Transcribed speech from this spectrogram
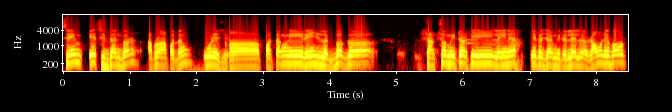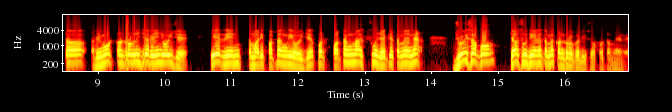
સેમ એ સિદ્ધાંત પર આપણો આ પતંગ ઉડે છે. પતંગની રેન્જ લગભગ સાતસો મીટરથી લઈને એક હજાર મીટર. એટલે રાઉન્ડ એબાઉટ રિમોટ કંટ્રોલની જે રેન્જ હોય છે, એ રેન્જ તમારી પતંગની હોય છે. પણ પતંગમાં શું છે કે તમે એને જોઈ શકો, ત્યાં સુધી એને તમે કંટ્રોલ કરી શકો તમે એને.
